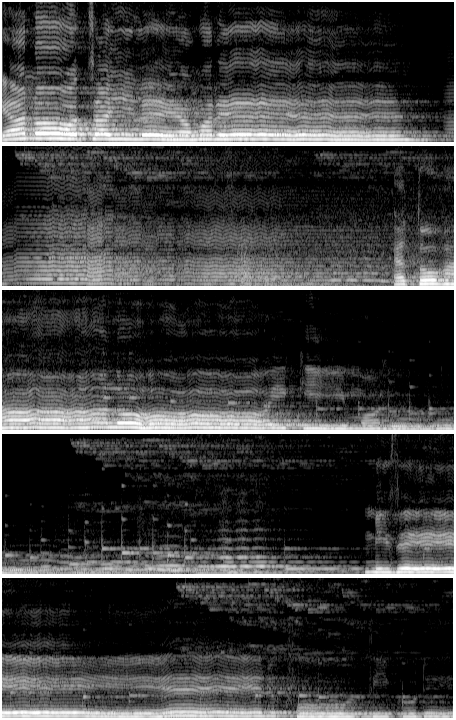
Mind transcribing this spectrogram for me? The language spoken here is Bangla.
কেন চাইলে আমারে? এত ভালো কি মনু নিজের ক্ষতি করে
